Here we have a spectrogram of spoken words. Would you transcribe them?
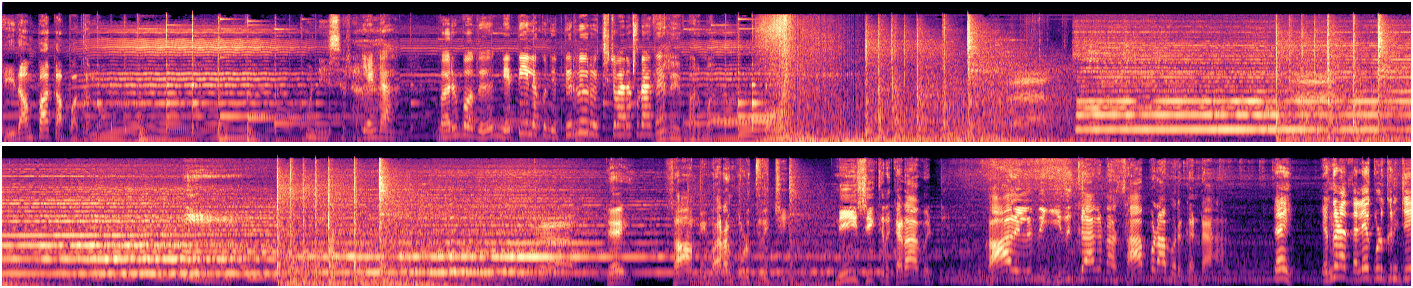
நீதான்ப்பா காப்பாத்தணும். ஏண்டா வரும்போது நெத்தியில கொஞ்சம் திருநூறு வச்சுட்டு வரக்கூடாது? பாருமா. சாமி வரம் கொடுத்துருச்சு நீ சீக்கிரம் கடா வெட்டு. காலையில இருந்து இதுக்காக நான் சாப்பிடாம இருக்கேன்டா. டேய் எங்கடா தலையை குலுக்குனுச்சு?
